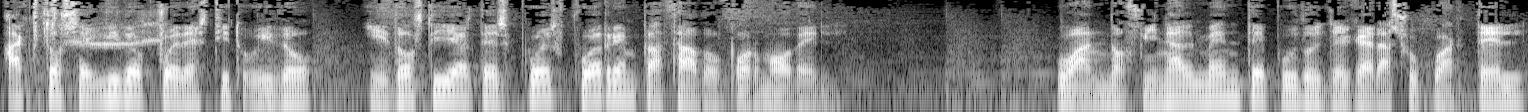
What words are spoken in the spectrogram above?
Acto seguido fue destituido y dos días después fue reemplazado por Model. Cuando finalmente pudo llegar a su cuartel,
